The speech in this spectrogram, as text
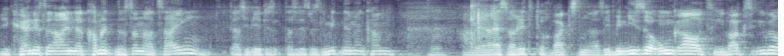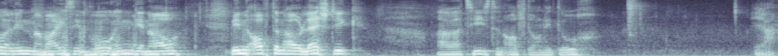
wir können es dann auch in der kommenden Saison zeigen, dass ich, die, dass ich das ein bisschen mitnehmen kann. Mhm. Aber ja, es war richtig durchwachsen. Also ich bin nie so unkraut. Ich wachse überall hin, man weiß nicht wohin genau. Bin oft dann auch lästig, aber ziehe es dann oft auch nicht durch. Ja,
